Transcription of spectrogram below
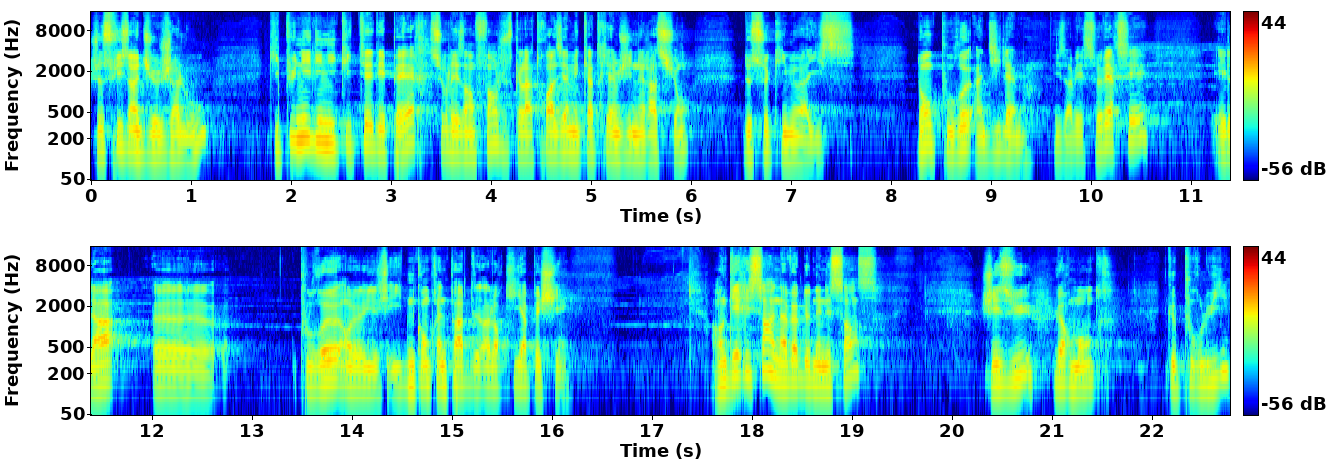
Je suis un Dieu jaloux, qui punit l'iniquité des pères sur les enfants jusqu'à la troisième et quatrième génération de ceux qui me haïssent. Donc pour eux, un dilemme. Ils avaient ce verset, et là, euh, pour eux, euh, ils ne comprennent pas alors qui a péché. En guérissant un aveugle de naissance, Jésus leur montre que pour lui,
